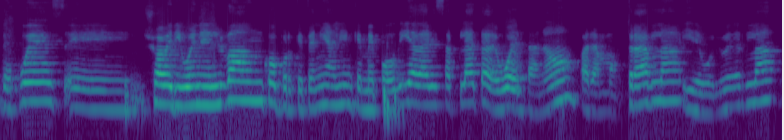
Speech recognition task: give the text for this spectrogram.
Después eh, yo averigué en el banco porque tenía alguien que me podía dar esa plata de vuelta, ¿no? Para mostrarla y devolverla.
